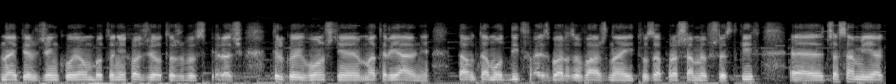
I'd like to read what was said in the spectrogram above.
najpierw dziękują, bo to nie chodzi o to, żeby wspierać tylko i wyłącznie materialnie. Ta, ta modlitwa jest bardzo ważna i tu zapraszamy wszystkich. E, czasami jak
